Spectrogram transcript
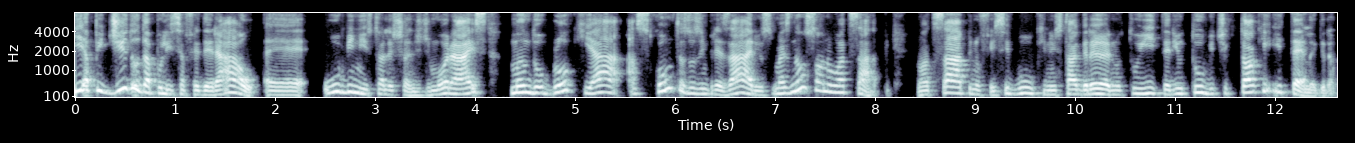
E a pedido da Polícia Federal, é, o ministro Alexandre de Moraes mandou bloquear as contas dos empresários, mas não só no WhatsApp, no WhatsApp, no Facebook, no Instagram, no Twitter, YouTube, TikTok e Telegram.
